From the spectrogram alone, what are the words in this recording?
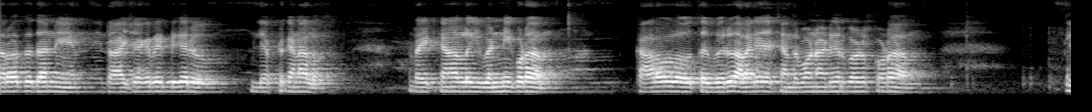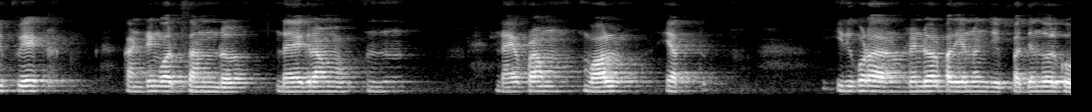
తర్వాత దాన్ని రాజశేఖర రెడ్డి గారు లెఫ్ట్ కెనాల్ రైట్ కెనాల్ ఇవన్నీ కూడా కాలువలో తవ్వారు. అలాగే చంద్రబాబు నాయుడు గారు కూడా కూడా slipway cutting works and diagram diaphragm wall earth ఇది కూడా రెండు వేల పదిహేను నుంచి పద్దెనిమిది వరకు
